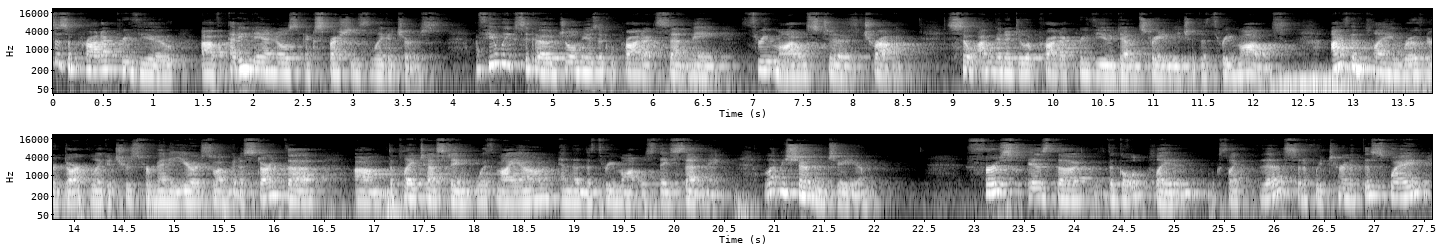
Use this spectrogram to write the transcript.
This is a product review of Eddie Daniels Expressions ligatures. A few weeks ago, Jewel Musical Products sent me three models to try. So I'm gonna do a product review demonstrating each of the three models. I've been playing Rovner dark ligatures for many years, so I'm gonna start the, um, the play testing with my own and then the three models they sent me. Let me show them to you. First is the, the gold plated, looks like this, and if we turn it this way,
